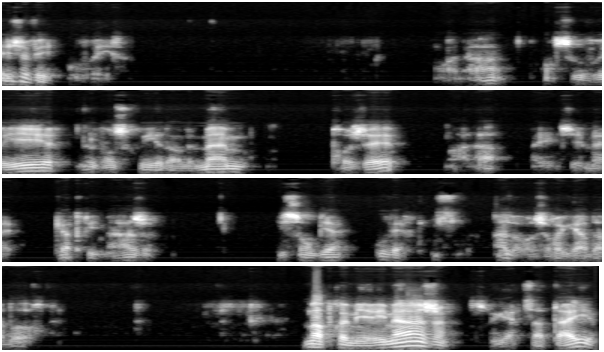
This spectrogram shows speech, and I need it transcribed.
et je vais ouvrir. Voilà, vont s'ouvrir, elles vont s'ouvrir dans le même projet. Voilà, j'ai mes quatre images. Ils sont bien ouvertes ici. Alors, je regarde d'abord ma première image, je regarde sa taille.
